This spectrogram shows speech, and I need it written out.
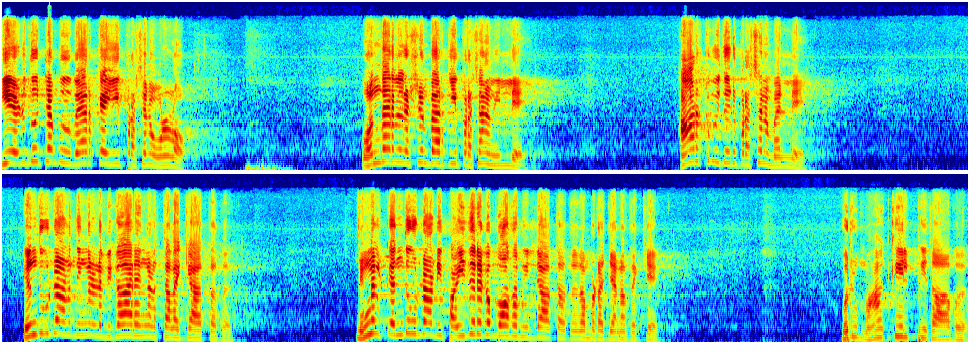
ഈ എഴുന്നൂറ്റമ്പത് പേർക്ക് ഈ പ്രശ്നമുള്ളോ ഒന്നര ലക്ഷം പേർക്ക് ഈ പ്രശ്നമില്ലേ ആർക്കും ഇതൊരു പ്രശ്നമല്ലേ? എന്തുകൊണ്ടാണ് നിങ്ങളുടെ വികാരങ്ങൾ തിളയ്ക്കാത്തത്? നിങ്ങൾക്ക് എന്തുകൊണ്ടാണ് ഈ പൈതൃക ബോധമില്ലാത്തത് നമ്മുടെ ജനതയ്ക്ക്? ഒരു മാക്കേൽ പിതാവ്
